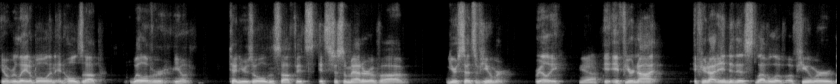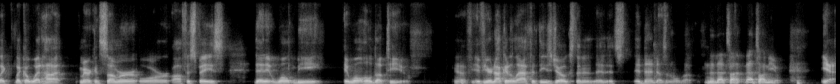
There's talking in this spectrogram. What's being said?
you know relatable and, and holds up well over you know 10 years old and stuff it's it's just a matter of uh your sense of humor really Yeah. if you're not if you're not into this level of, of humor like like a wet hot american summer or office space then it won't be it won't hold up to you you know if, if you're not going to laugh at these jokes then it, it's it, then it doesn't hold up Then that's on that's on you. yeah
